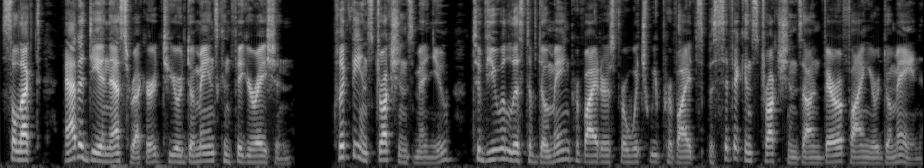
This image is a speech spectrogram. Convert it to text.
Select Add a DNS record to your domain's configuration. Click the Instructions menu to view a list of domain providers for which we provide specific instructions on verifying your domain.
